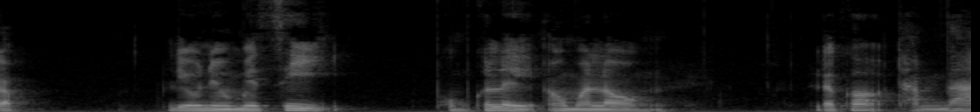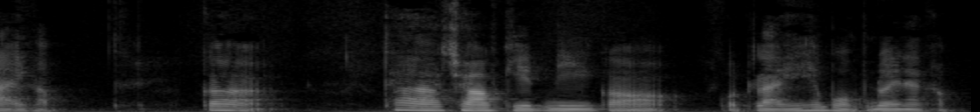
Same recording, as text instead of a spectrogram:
กับเลียวเนลเมสซี่ ผมก็เลยเอามาลอง แล้วก็ทำได้ครับ ก็ถ้าชอบคลิปนี้ก็กดไลค์ให้ผมด้วยนะครับ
